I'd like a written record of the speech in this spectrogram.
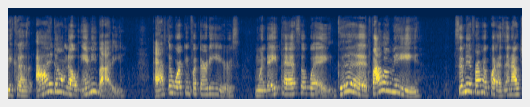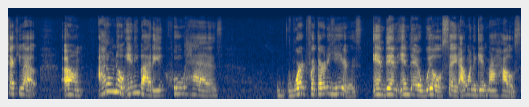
Because I don't know anybody after working for 30 years, when they pass away, good, follow me. Send me a friend request and I'll check you out. Um, I don't know anybody who has worked for 30 years and then in their will say, I want to give my house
